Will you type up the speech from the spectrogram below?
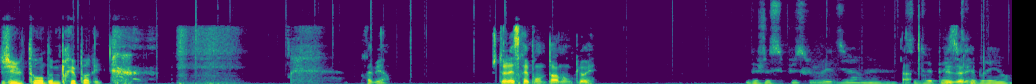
j'ai eu le temps de me préparer. Très bien. Je te laisse répondre, pardon, Chloé. Ben, je sais plus ce que je voulais dire, mais Ah, ça devait pas désolé. être très brillant.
